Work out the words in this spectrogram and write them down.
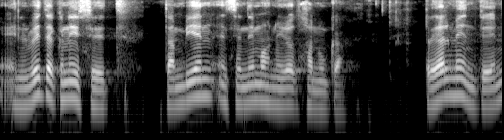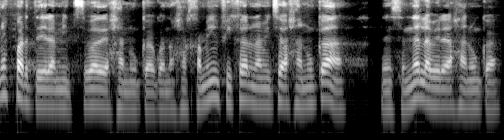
En el Beta Knesset también encendemos Nerot Hanukkah. Realmente no es parte de la mitzvah de Hanukkah. Cuando Jajamín fijaron la mitzvah de Hanukkah, de encender la vela de Hanukkah,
